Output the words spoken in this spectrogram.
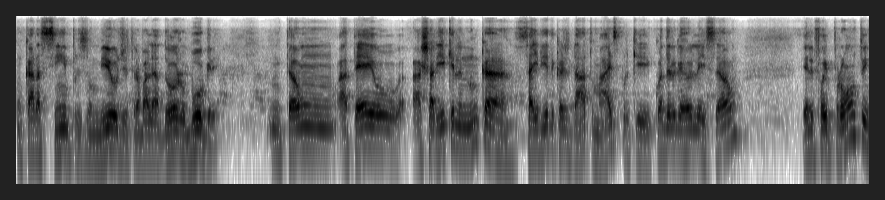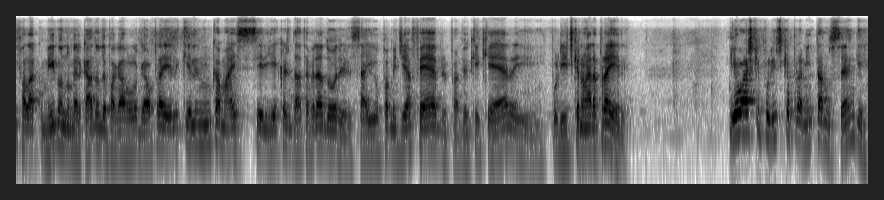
um cara simples, humilde, trabalhador, o Bugre. Então, até eu acharia que ele nunca sairia de candidato mais, porque quando ele ganhou a eleição, ele foi pronto em falar comigo no mercado onde eu pagava aluguel para ele que ele nunca mais seria candidato a vereador. Ele saiu para medir a febre, para ver o que, que era e política não era para ele. E eu acho que política para mim está no sangue.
